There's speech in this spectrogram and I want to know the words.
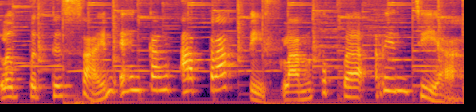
lebet desain ingkang atraktif lan kebak rincian.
